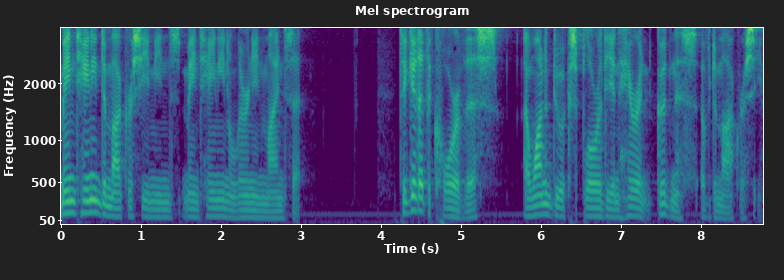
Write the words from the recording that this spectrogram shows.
Maintaining democracy means maintaining a learning mindset. To get at the core of this, I wanted to explore the inherent goodness of democracy.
